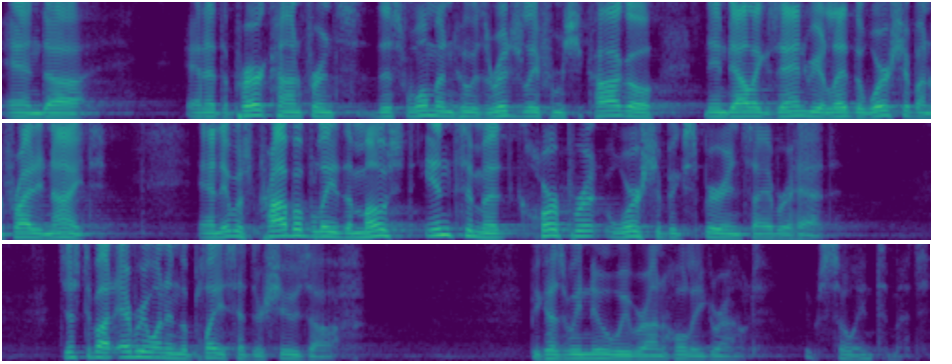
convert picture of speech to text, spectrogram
And, uh, and at the prayer conference, this woman who was originally from Chicago named Alexandria led the worship on Friday night. And it was probably the most intimate corporate worship experience I ever had. Just about everyone in the place had their shoes off because we knew we were on holy ground. It was so intimate,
